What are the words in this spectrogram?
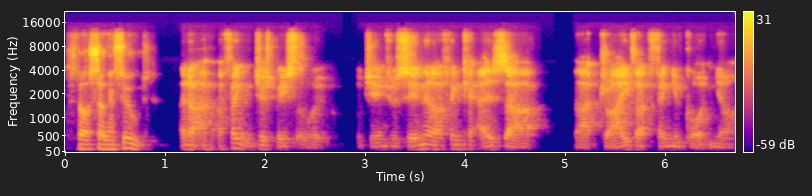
start selling suits and I, I think just basically what, what James was saying there I think it is that that drive that thing you've got in your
